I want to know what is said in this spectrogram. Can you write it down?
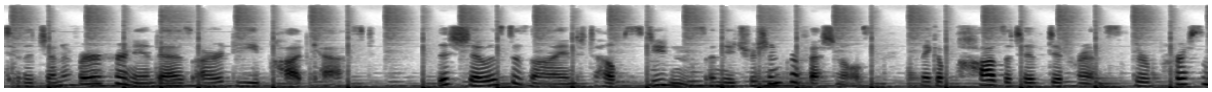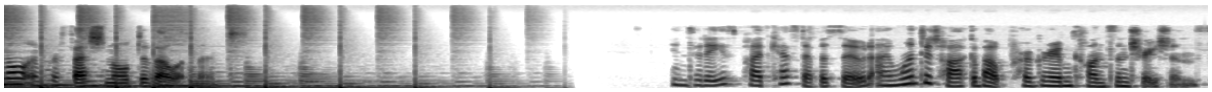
to the Jennifer Hernandez RD podcast. This show is designed to help students and nutrition professionals make a positive difference through personal and professional development. In today's podcast episode, I want to talk about program concentrations.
